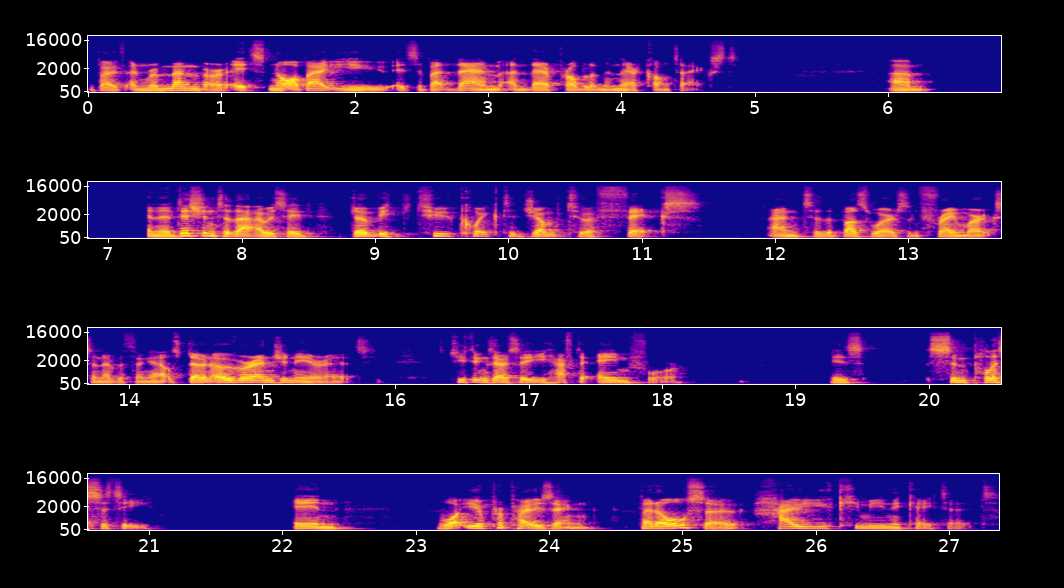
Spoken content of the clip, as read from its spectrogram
both. And remember, it's not about you; it's about them and their problem in their context. Um, in addition to that, I would say don't be too quick to jump to a fix and to the buzzwords and frameworks and everything else. Don't over engineer it. Two things I would say you have to aim for is simplicity in what you're proposing, but also how you communicate it.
